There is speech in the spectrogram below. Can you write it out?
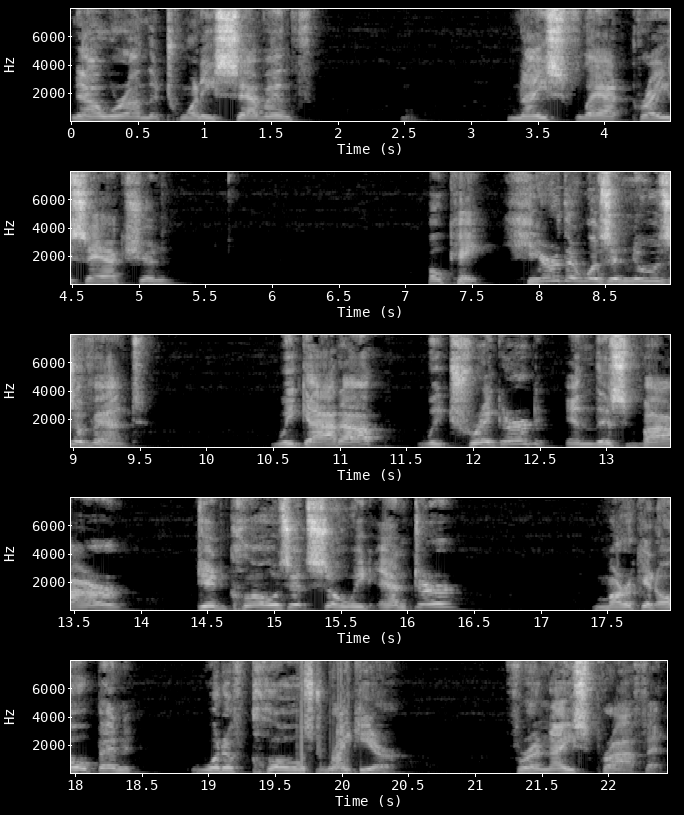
Now we're on the 27th. Nice flat price action. Okay, here there was a news event. We got up, we triggered, and this bar did close it, so we'd enter, market open, would have closed right here for a nice profit.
